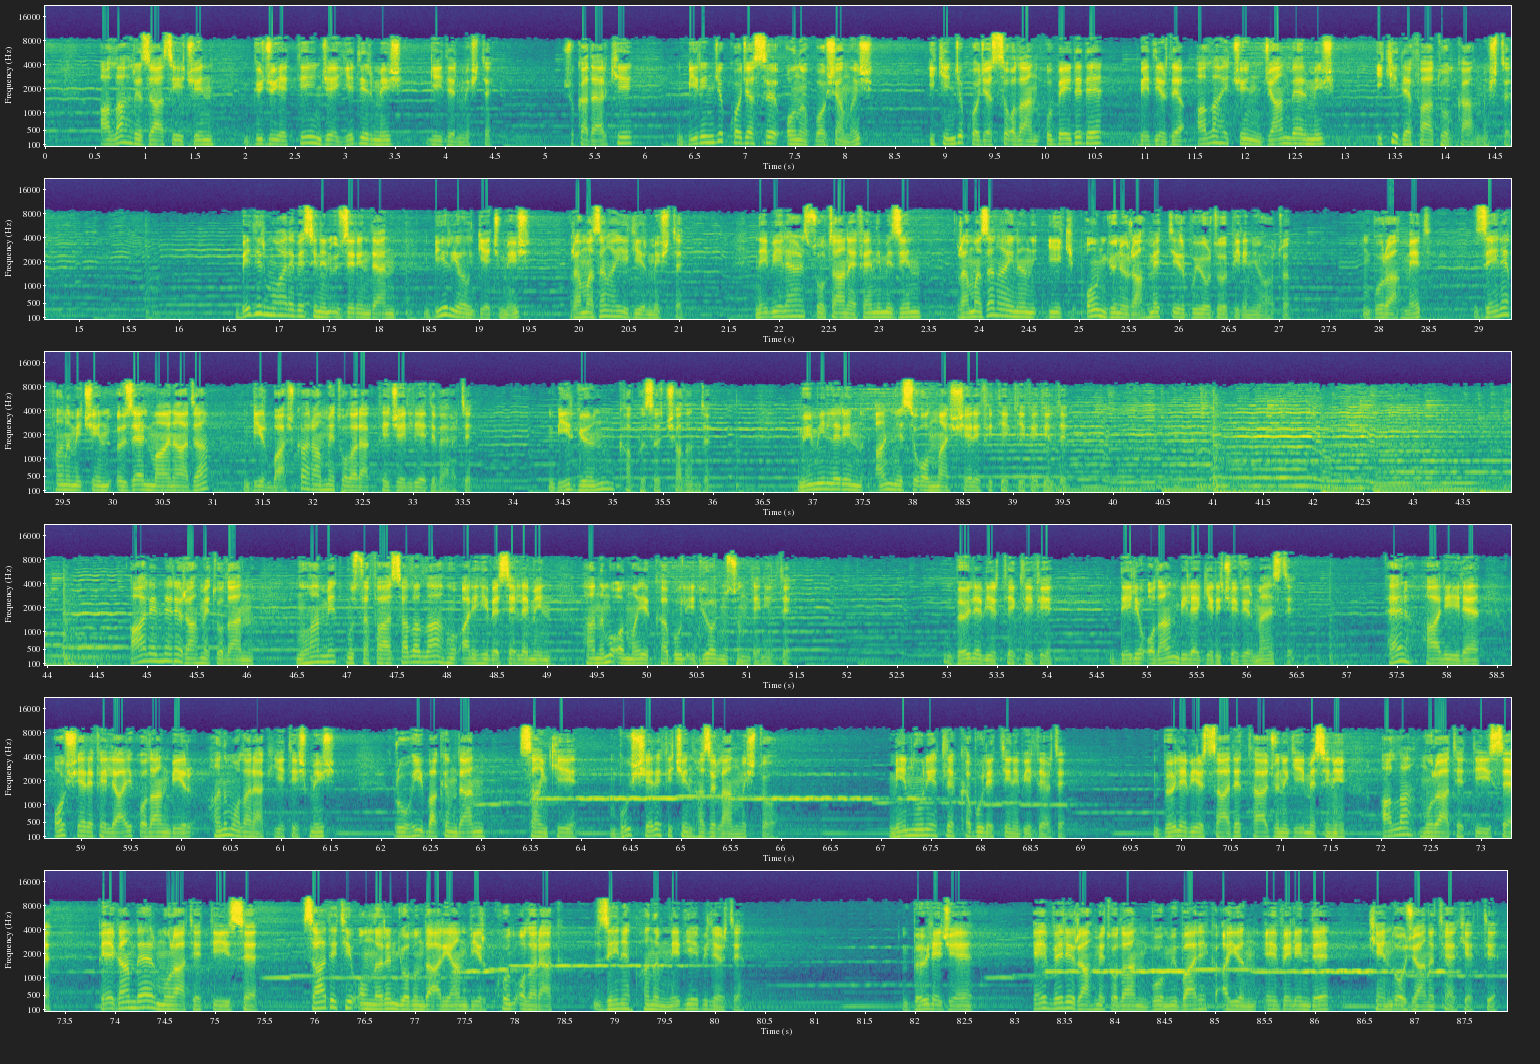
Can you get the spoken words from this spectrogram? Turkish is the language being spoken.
Allah rızası için gücü yettiğince yedirmiş, giydirmişti. Şu kadar ki birinci kocası onu boşamış, ikinci kocası olan Ubeyde de Bedir'de Allah için can vermiş, iki defa dul kalmıştı. Bedir Muharebesi'nin üzerinden bir yıl geçmiş, Ramazan ayı girmişti. Nebiler Sultan Efendimizin Ramazan ayının ilk 10 günü rahmettir buyurduğu biliniyordu. Bu rahmet Zeynep Hanım için özel manada bir başka rahmet olarak tecelli ediverdi. Bir gün kapısı çalındı. Müminlerin annesi olma şerefi teklif edildi. Alemlere rahmet olan Muhammed Mustafa sallallahu aleyhi ve sellemin hanımı olmayı kabul ediyor musun denildi. Böyle bir teklifi deli olan bile geri çevirmezdi. Her haliyle o şerefe layık olan bir hanım olarak yetişmiş, ruhi bakımdan sanki bu şeref için hazırlanmıştı o. Memnuniyetle kabul ettiğini bildirdi. Böyle bir saadet tacını giymesini Allah murat ettiyse, peygamber murat ettiyse, saadeti onların yolunda arayan bir kul olarak Zeynep Hanım ne diyebilirdi? Böylece evveli rahmet olan bu mübarek ayın evvelinde kendi ocağını terk etti.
